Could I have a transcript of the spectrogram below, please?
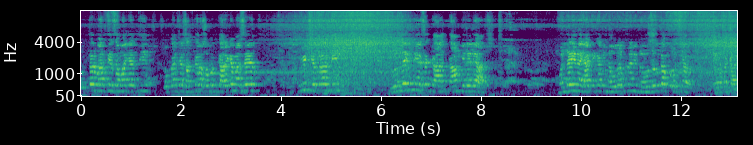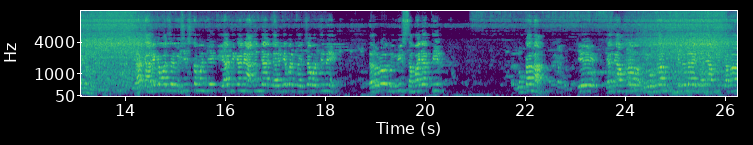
उत्तर भारतीय समाजातील लोकांच्या सत्कारासोबत कार्यक्रम असेल. विविध क्षेत्रातील उल्लेखनीय असं का काम केलेल्या मंडळींना या ठिकाणी नवरत्न आणि नवदुर्गा पुरस्कार देण्याचा कार्यक्रम होतो या कार्यक्रमाचं विशिष्ट म्हणजे की या ठिकाणी आनंद चॅरिटेबल ट्रस्टच्या वतीने दररोज विविध समाजातील लोकांना जे ज्यांनी आपलं योगदान दिलेलं आहे ज्याने आपली कला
